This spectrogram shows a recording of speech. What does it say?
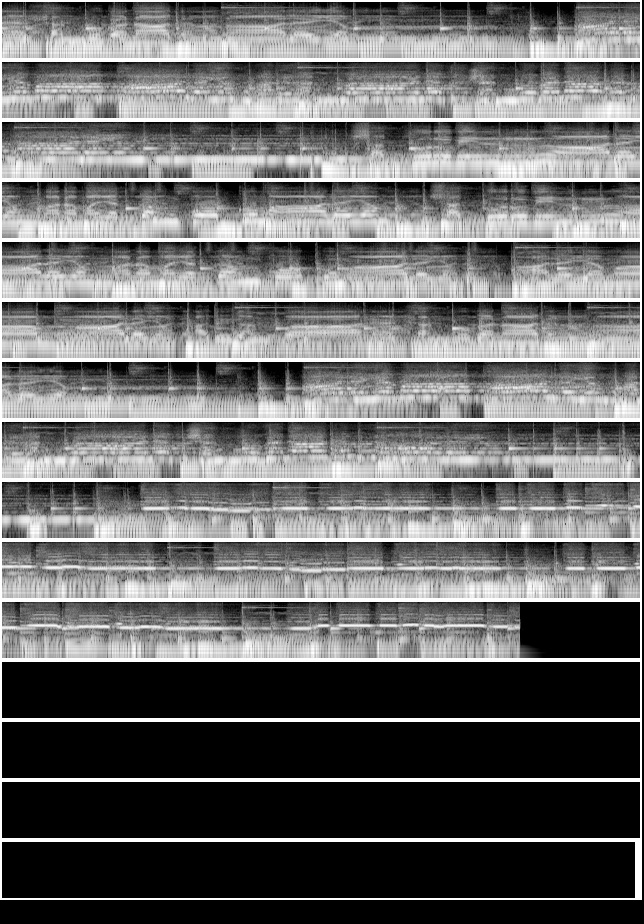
சண்முகநாதன் ஆலயம். சத்குருவின் ஆலயம் மனமயக்கம் போக்கும் ஆலயம். சத்குருவின் ஆலயம் மனமயக்கம் போக்கும் ஆலயம். ஆலயமாம் ஆலயம். அது அன்பான சண்முகநாதன் ஆலயம்.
